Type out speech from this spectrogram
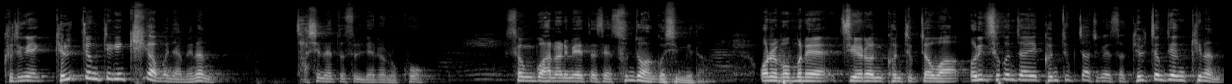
그 중에 결정적인 키가 뭐냐면은 자신의 뜻을 내려놓고 성부 하나님의 뜻에 순종한 것입니다. 오늘 본문의 지혜로운 건축자와 어리석은 자의 건축자 중에서 결정적인 키는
